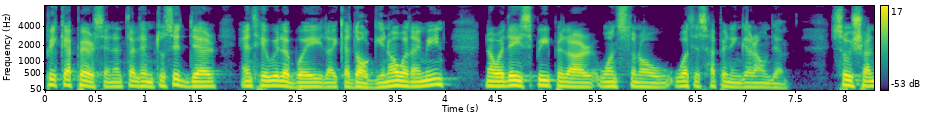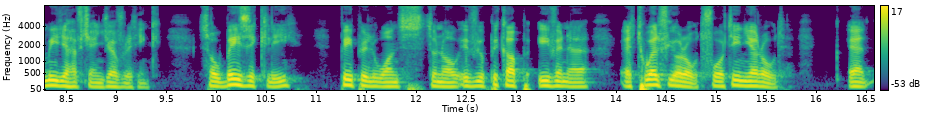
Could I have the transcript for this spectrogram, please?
pick a person and tell him to sit there and he will obey like a dog. You know what I mean? Nowadays, people are wants to know what is happening around them. Social media have changed everything. So basically, people wants to know if you pick up even a, a 12 year old 14 year old and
